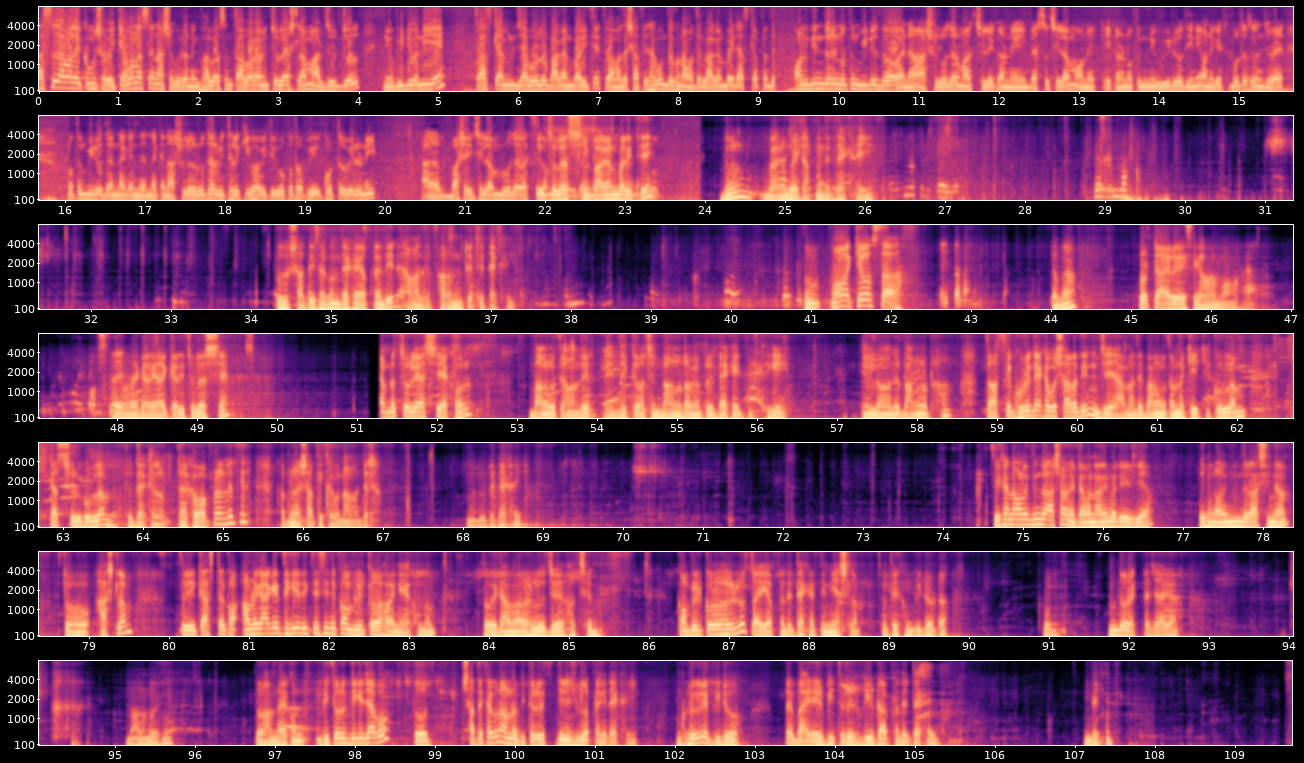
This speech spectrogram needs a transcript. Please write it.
আসসালামু আলাইকুম সবাই কেমন আছেন? আশা করি অনেক ভালো আছেন। তো আবার আমি চলে আসলাম আর্য উজ্জ্বল নিউ ভিডিও নিয়ে। তো আজকে আমি যাব হলো বাগান বাড়িতে। তো আমাদের সাথে থাকুন। দেখুন আমাদের বাগান বাড়িতে আজকে আপনাদের অনেকদিন ধরে নতুন ভিডিও দেওয়া হয় না। আসলে রোজার মাস ছিল এই কারণে ব্যস্ত ছিলাম অনেক। এই কারণে নতুন নিউ ভিডিও দিইনি। অনেকে বলতেছিলেন যে ভাই নতুন ভিডিও দেন না কেন? দেন না কেন? আসলে রোজার ভিতরে কীভাবে দিব কোথাও ঘুরতেও বেরোনি। আর বাসায় ছিলাম রোজা রাখছিলাম। চলে আসছি বাগান বাড়িতে। ধরুন বাগান বাড়িটা আপনাদের দেখাই। তো সাথে থাকুন, দেখাই আপনাদের, আমাদের ফার্মটাতে দেখাই। মামা, কি অবস্থা? পুরো আমার মামা। আমাদের গাড়ি, আরেক গাড়ি চলে আসছে। আমরা চলে আসছি এখন বাংলোতে আমাদের। দেখতে পাচ্ছেন, বাংলোটা আমি আপনাদের দেখাই থেকে এগুলো আমাদের বাংলোটা। তো আজকে ঘুরে দেখাবো সারাদিন যে আমাদের বাংলোতে আমরা কি কি করলাম, কি কাজ শুরু করলাম, তো দেখালাম। দেখাবো আপনাদের, আপনারা সাথেই থাকুন আমাদের। ঘুরে দেখাই। তো এখানে অনেকদিন ধরে আসা না, এটা আমার নানি বাড়ির এরিয়া। এখানে অনেকদিন ধরে আসি না, তো আসলাম। তো এই কাজটা অনেক আগে থেকে দেখতেছি যে কমপ্লিট করা হয়নি এখনও। তো এটা আমার হলো যে হচ্ছে কমপ্লিট করা হলো তাই আপনাদের দেখাতে নিয়ে আসলাম। তো দেখুন ভিডিওটা। খুব সুন্দর একটা জায়গা। ভালো তো আমরা এখন ভিতরের দিকে যাব। তো সাথে থাকুন, আমরা ভিতরের জিনিসগুলো আপনাকে দেখাই। ঘুরে ঘুরে ভিডিও বাইরের ভিতরের ভিউটা আপনাদের দেখাই। দেখুন।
